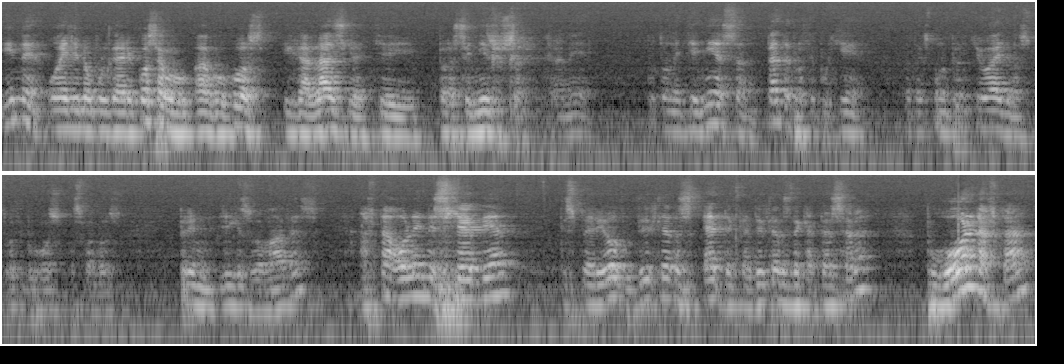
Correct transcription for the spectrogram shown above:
Είναι ο ελληνοβουλγαρικός αγωγός, η γαλάζια και η πρασινίζουσα γραμμή, που τον εγκαινίασαν πέντε πρωθυπουργοί, μεταξύ των οποίων και ο Έλληνας πρωθυπουργός ασφαλώς, πριν λίγες εβδομάδες. Αυτά όλα είναι σχέδια της περίοδου 2011-2014, που όλα αυτά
